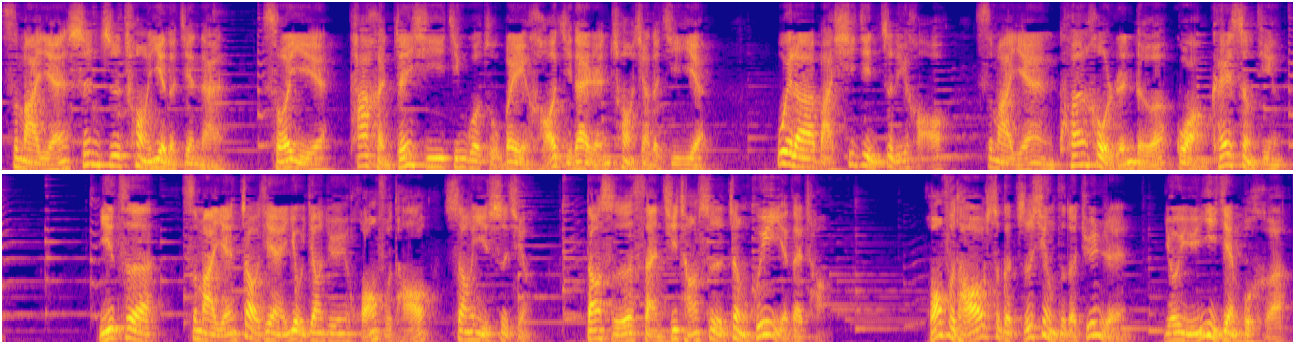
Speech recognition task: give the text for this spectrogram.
司马炎深知创业的艰难，所以。他很珍惜经过祖辈好几代人创下的基业，为了把西晋治理好，司马炎宽厚仁德，广开圣经。一次，司马炎召见右将军黄甫陶商议事情，当时散骑常侍郑辉也在场。黄甫陶是个直性子的军人，由于意见不合，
